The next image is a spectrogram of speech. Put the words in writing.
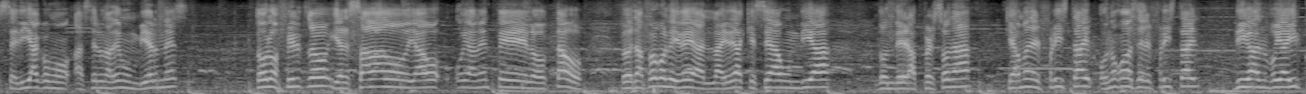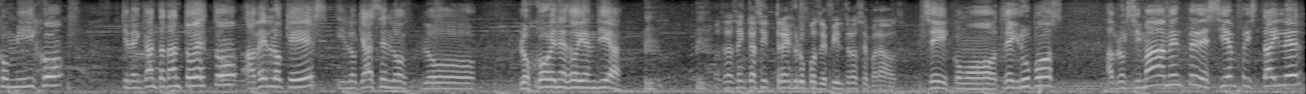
sería como hacer una demo un viernes, todos los filtros y el sábado ya obviamente los octavos, pero tampoco es la idea, la idea es que sea un día donde las personas que aman el freestyle o no conocen el freestyle, digan voy a ir con mi hijo que le encanta tanto esto, a ver lo que es y lo que hacen los, los, jóvenes de hoy en día. O sea, hacen casi tres grupos de filtros separados. Sí, como tres grupos, aproximadamente de 100 freestylers.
